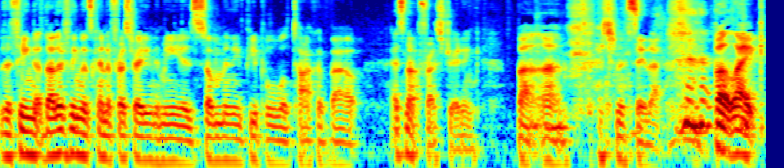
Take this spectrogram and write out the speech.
the thing the other thing that's kind of frustrating to me is so many people will talk about it's not frustrating but um i shouldn't say that. But like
